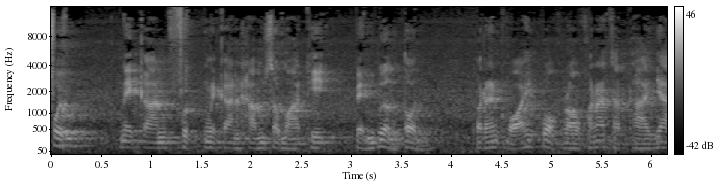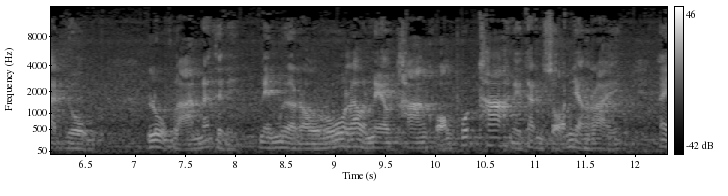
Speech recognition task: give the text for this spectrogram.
ฝึก ในการฝึกในการทำสมาธิเป็นเบื้องต้น เพราะนั้นขอให้พวกเราคณะสัตยาญาติโยม ลูกหลานนะทีนี้ในเมื่อเรารู้แล้วแนวทางของพุทธะในท่านสอนอย่างไร ให้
